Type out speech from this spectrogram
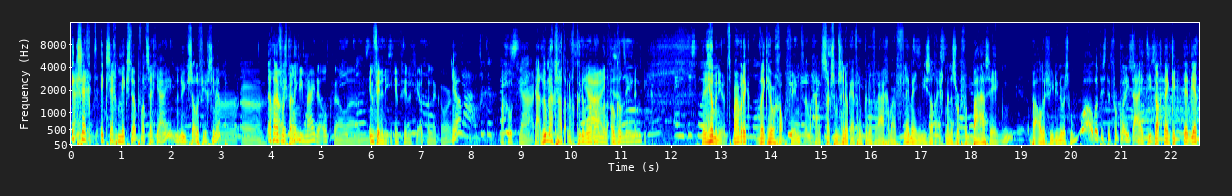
Ik zeg, ik zeg mixed up. Wat zeg jij? Nu je ze alle vier gezien hebt. Uh, even voorspelling. die meiden ook wel. ehm, Infinity. Infinity ook wel lekker hoor. Ja? Een Maar goed, ja. Ja, Luna zou het ook nog kunnen worden. ik want ook een ding. ik- Ik ben heel benieuwd. Maar wat ik, wat ik heel erg grappig vind, en we gaan het straks misschien ook even hem kunnen vragen, maar Fleming die zat echt met een soort verbazing bij alle vier die nummers van wow, wat is dit voor kwaliteit. Die dacht denk ik, die heeft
